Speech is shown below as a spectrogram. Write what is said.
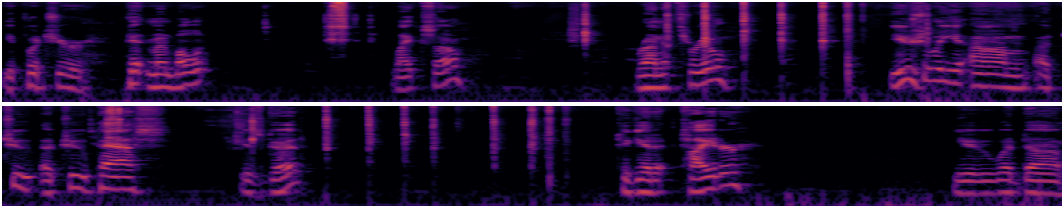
You put your Pitman bullet like so. Run it through. Usually um, a two a two pass is good. To get it tighter, you would uh,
